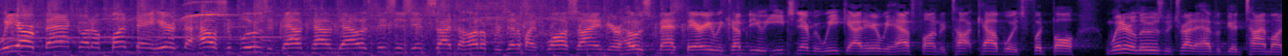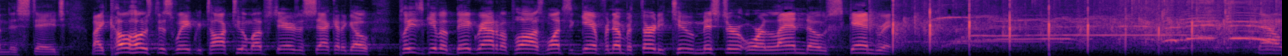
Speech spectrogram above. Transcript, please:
We are back on a Monday here at the House of Blues in downtown Dallas. This is Inside the Huddle presented by Floss. I am your host, Matt Barry. We come to you each and every week out here. We have fun. We talk Cowboys football. Win or lose, we try to have a good time on this stage. My co host this week, we talked to him upstairs a second ago. Please give a big round of applause once again for number 32, Mr. Orlando Scandrick. Now,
